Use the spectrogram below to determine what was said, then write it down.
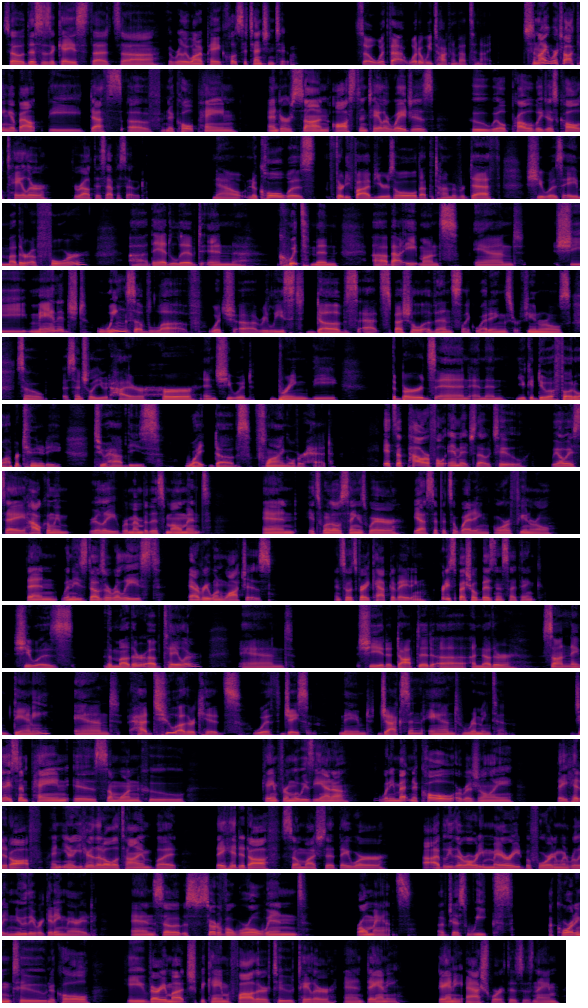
So this is a case that uh, you really want to pay close attention to. So, with that, what are we talking about tonight? Tonight, we're talking about the deaths of Nichole Payne and her son, Austin Taylor Wages, who we'll probably just call Taylor throughout this episode. Now, Nichole was 35 years old at the time of her death. She was a mother of four. Uh, they had lived in Quitman uh, about eight months and she managed Wings of Love, which uh, released doves at special events like weddings or funerals. So essentially, you would hire her, and she would bring the the birds in, and then you could do a photo opportunity to have these white doves flying overhead. It's a powerful image, though. Too, we always say, "How can we really remember this moment?" And it's one of those things where, yes, if it's a wedding or a funeral, then when these doves are released, everyone watches. And so it's very captivating. Pretty special business, I think. She was the mother of Taylor, and she had adopted uh, another son named Danny and had two other kids with Jason named Jackson and Remington. Jason Payne is someone who came from Louisiana. When he met Nichole originally, they hit it off. And, you know, you hear that all the time, but they hit it off so much that they were, I believe they were already married before anyone really knew they were getting married. And so it was sort of a whirlwind romance of just weeks. According to Nichole, he very much became a father to Taylor and Danny. Danny Ashworth is his name.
